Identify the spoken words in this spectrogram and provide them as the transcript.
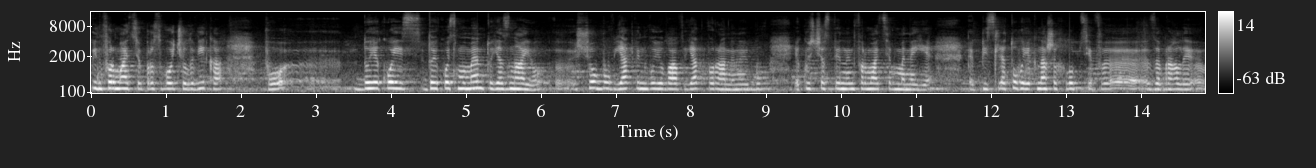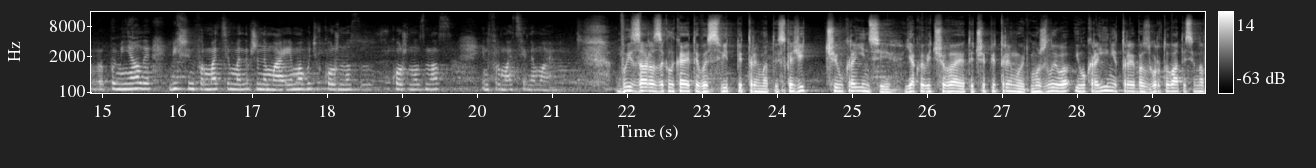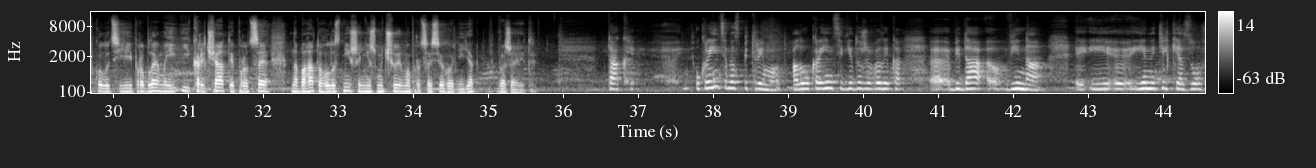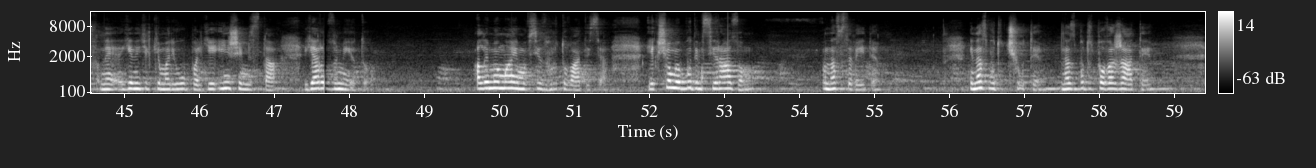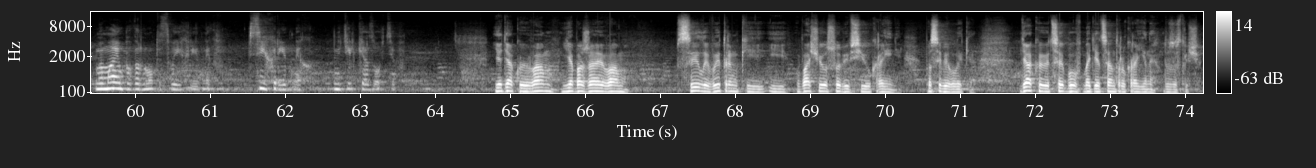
інформацію про свого чоловіка. По, до, якоїсь, до якогось моменту я знаю, е, що був, як він воював, як поранений був. Якусь частину інформації в мене є. Е, Після того, як наших хлопців е, забрали, поміняли, більше інформації в мене вже немає. І, мабуть, в кожного, кожного з нас інформації немає. Ви зараз закликаєте весь світ підтримати. Скажіть, чи українці, як ви відчуваєте, чи підтримують? Можливо, і Україні треба згуртуватися навколо цієї проблеми і, кричати про це набагато голосніше, ніж ми чуємо про це сьогодні. Як вважаєте? Так, е, українці нас підтримують, але українців є дуже велика е, біда е, війна. І є не тільки Азов, є не тільки Маріуполь, є інші міста. Я розумію то. Але ми маємо всі згуртуватися. Якщо ми будемо всі разом, у нас все вийде. І нас будуть чути, нас будуть поважати. Ми маємо повернути своїх рідних, всіх рідних, не тільки азовців. Я дякую вам. Я бажаю вам сили, витримки і вашій особі всій Україні. Спасибі велике. Дякую. Це був медіа центр України. До зустрічі.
